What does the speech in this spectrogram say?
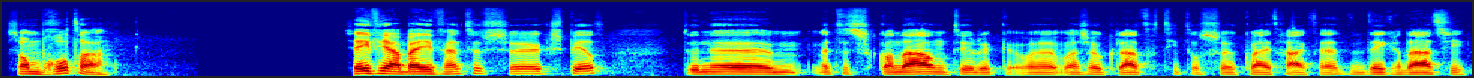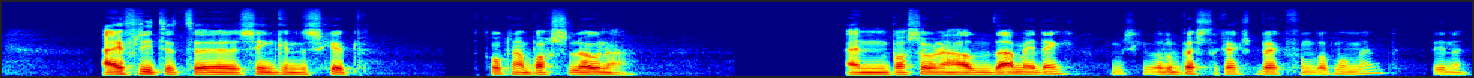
Sambrotta. Zeven jaar bij Juventus eh, gespeeld. Toen eh, met het schandaal natuurlijk, waar, waar ze ook later titels eh, kwijtraakten, hè, de degradatie. Hij verliet het zinkende schip. Vertrok naar Barcelona. En Barcelona haalde daarmee denk ik misschien wel de beste rechtsback van dat moment binnen.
